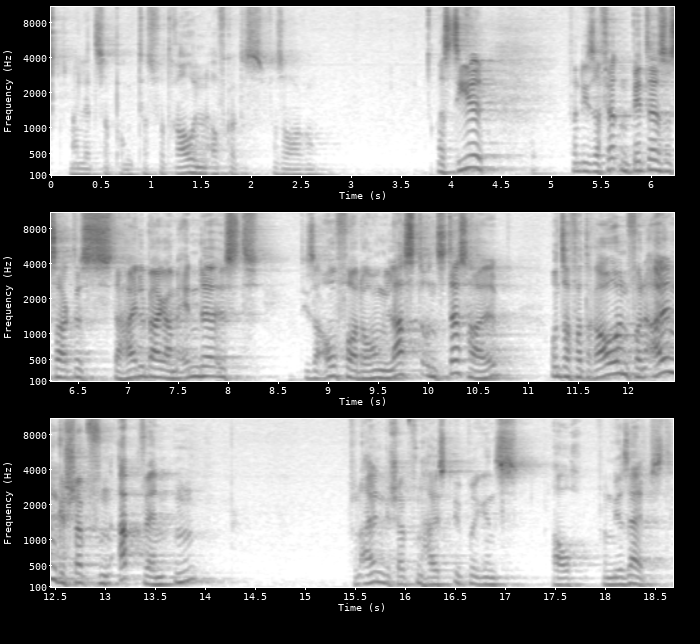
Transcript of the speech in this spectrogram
Das ist mein letzter Punkt, das Vertrauen auf Gottes Versorgung. Das Ziel von dieser vierten Bitte, so sagt es der Heidelberger am Ende, ist diese Aufforderung, lasst uns deshalb unser Vertrauen von allen Geschöpfen abwenden. Von allen Geschöpfen heißt übrigens auch von mir selbst.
